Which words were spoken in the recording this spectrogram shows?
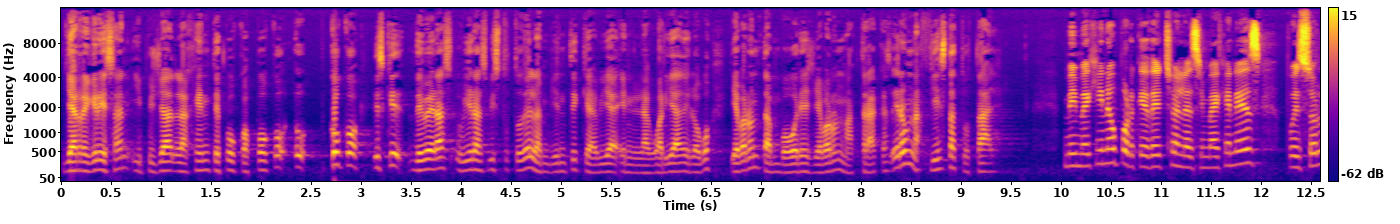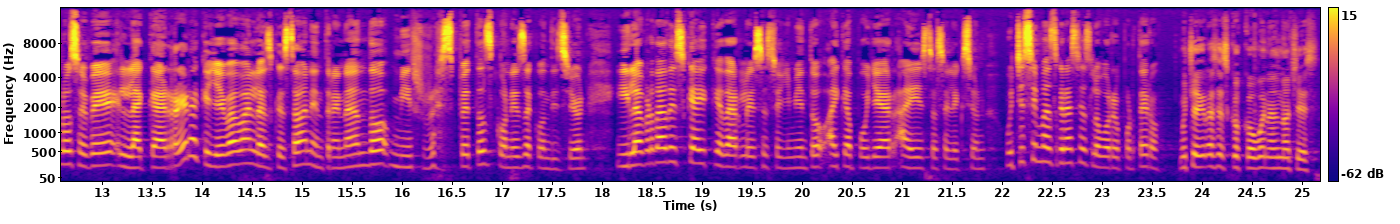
ya regresan y pues ya la gente poco a poco. Oh, Coco, es que de veras hubieras visto todo el ambiente que había en la guarida de lobo. Llevaron tambores, llevaron matracas, era una fiesta total. Me imagino porque de hecho en las imágenes pues solo se ve la carrera que llevaban las que estaban entrenando, mis respetos con esa condición y la verdad es que hay que darle ese seguimiento, hay que apoyar a esta selección. Muchísimas gracias, Lobo Reportero. Muchas gracias, Coco, buenas noches.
